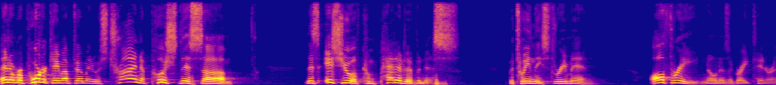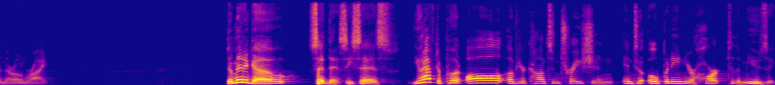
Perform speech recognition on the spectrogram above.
And a reporter came up to him and was trying to push this, um, this issue of competitiveness between these three men. All three known as a great tenor in their own right. Domingo said this He says, You have to put all of your concentration into opening your heart to the music.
